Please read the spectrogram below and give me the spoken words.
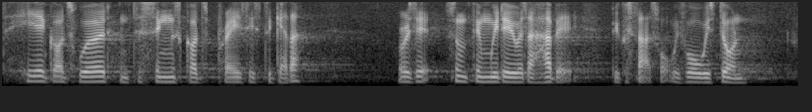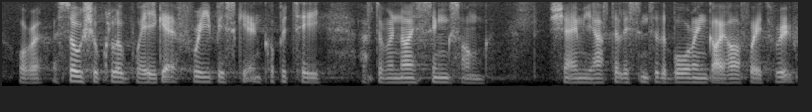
to hear God's word, and to sing God's praises together? Or is it something we do as a habit because that's what we've always done? Or a, a social club where you get a free biscuit and cup of tea after a nice sing song? Shame you have to listen to the boring guy halfway through.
